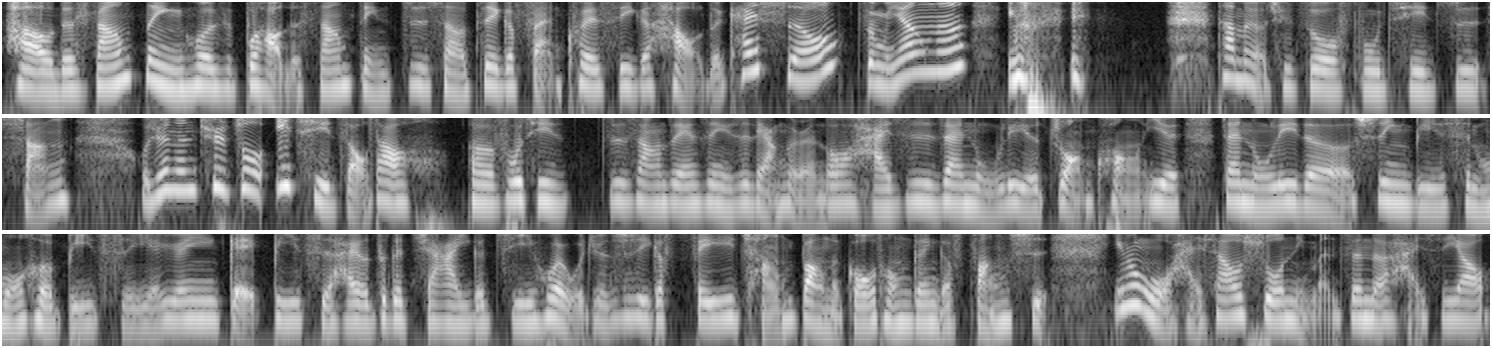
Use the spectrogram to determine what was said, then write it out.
好的 something 或者是不好的 something，至少这个反馈是一个好的开始哦。怎么样呢？因为 他们有去做夫妻智商，我觉得能去做一起走到呃夫妻。智商这件事情是两个人都还是在努力的状况，也在努力的适应彼此、磨合彼此，也愿意给彼此还有这个家一个机会。我觉得这是一个非常棒的沟通跟一个方式。因为我还是要说，你们真的还是要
